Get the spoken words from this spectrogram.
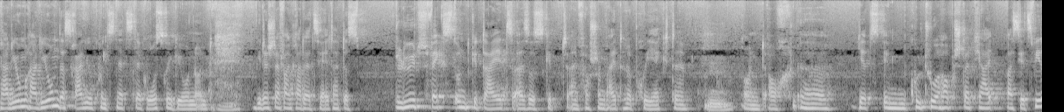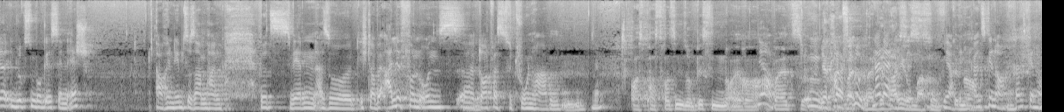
Radium Radium, das Radiokunstnetz der Großregion. Und mhm. wie der Stefan gerade erzählt hat, das blüht, wächst und gedeiht. Also es gibt einfach schon weitere Projekte. Mhm. Und auch äh, jetzt im Kulturhauptstadt, was jetzt wieder in Luxemburg ist, in Esch auch in dem Zusammenhang wird's werden, also ich glaube, alle von uns äh, dort was zu tun haben. Mhm. Ja. Aber es passt trotzdem so ein bisschen in eure ja. Arbeit. Äh, ja klar, Absolut. weil, weil nein, wir nein, Radio ist, machen. Ja, genau. ganz genau, ganz genau.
